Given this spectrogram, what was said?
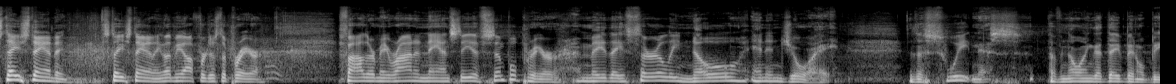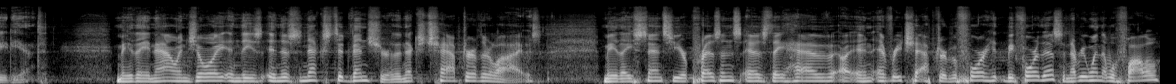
Stay standing. Stay standing. Let me offer just a prayer. Father, may Ron and Nancy, a simple prayer, may they thoroughly know and enjoy the sweetness of knowing that they've been obedient. May they now enjoy in, these, in this next adventure, the next chapter of their lives. May they sense your presence as they have uh, in every chapter before, before this and everyone that will follow.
